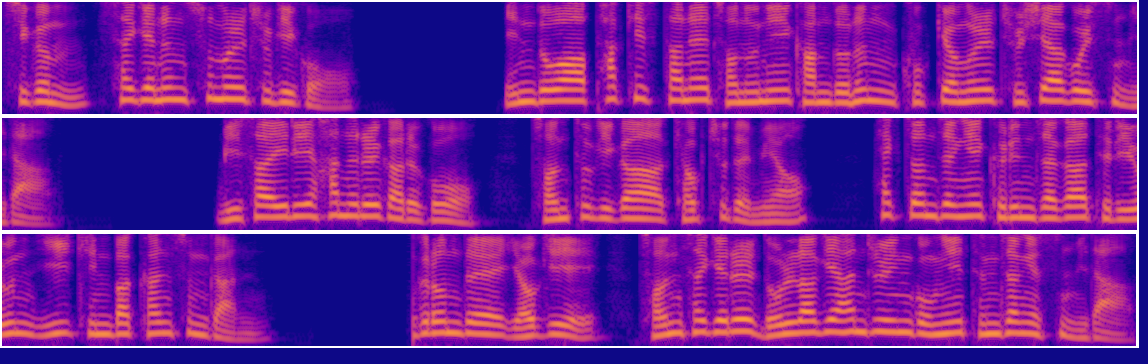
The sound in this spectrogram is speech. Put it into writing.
지금 세계는 숨을 죽이고, 인도와 파키스탄의 전운이 감도는 국경을 주시하고 있습니다. 미사일이 하늘을 가르고 전투기가 격추되며 핵전쟁의 그림자가 드리운 이 긴박한 순간. 그런데 여기 전 세계를 놀라게 한 주인공이 등장했습니다.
